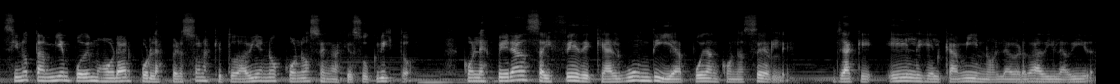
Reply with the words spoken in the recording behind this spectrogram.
sino también podemos orar por las personas que todavía no conocen a Jesucristo con la esperanza y fe de que algún día puedan conocerle, ya que Él es el camino, la verdad y la vida.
